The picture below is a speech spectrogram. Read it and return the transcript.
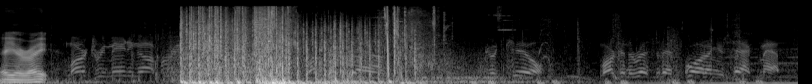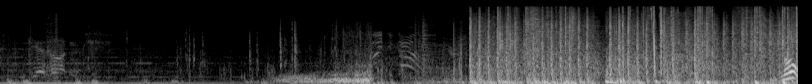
Yeah, you're right. Marked remaining operators. Good kill. Marking the rest of that squad on your TAC map. Get hunting. Good to go. No.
